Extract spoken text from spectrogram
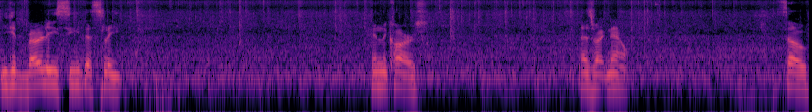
You could barely see the slate in the cars as right now. So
